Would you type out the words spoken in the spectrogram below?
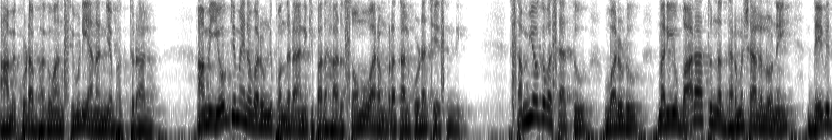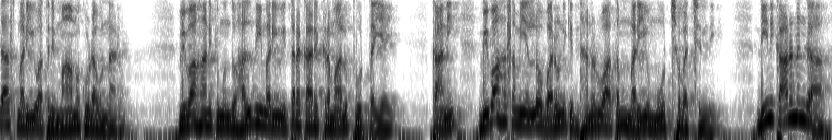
ఆమె కూడా భగవాన్ శివుడి అనన్య భక్తురాలు. ఆమె యోగ్యమైన వరుణ్ణి పొందడానికి పదహారు సోమవారం వ్రతాలు కూడా చేసింది. సంయోగవశాత్తు వరుడు మరియు బారాతున్న ధర్మశాలలోనే దేవిదాస్ మరియు అతని మామ కూడా ఉన్నారు. వివాహానికి ముందు హల్దీ మరియు ఇతర కార్యక్రమాలు పూర్తయ్యాయి. కానీ వివాహ సమయంలో వరుణికి ధనుర్వాతం మరియు మూర్ఛ వచ్చింది. దీని కారణంగా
